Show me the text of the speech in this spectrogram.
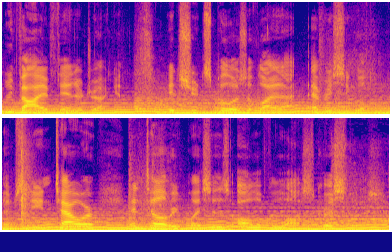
revive the Ender Dragon. It shoots pillars of light at every single obsidian tower until it replaces all of the lost crystals.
